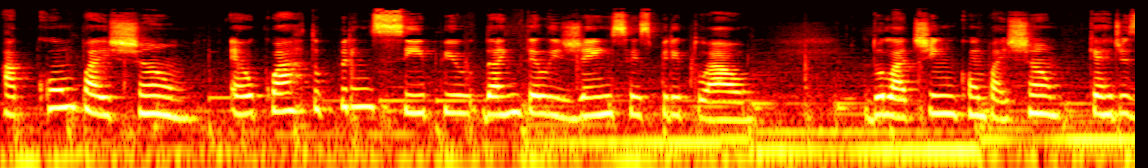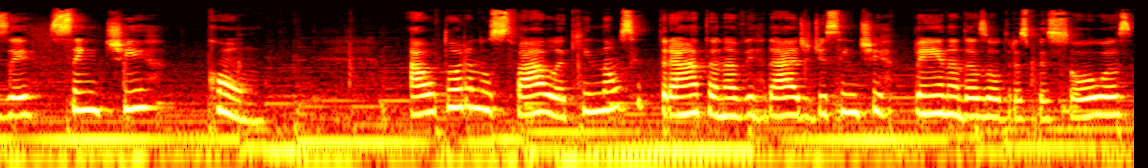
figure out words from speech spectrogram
A compaixão é o quarto princípio da inteligência espiritual do latim compaixão, quer dizer sentir com. A autora nos fala que não se trata, na verdade, de sentir pena das outras pessoas,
